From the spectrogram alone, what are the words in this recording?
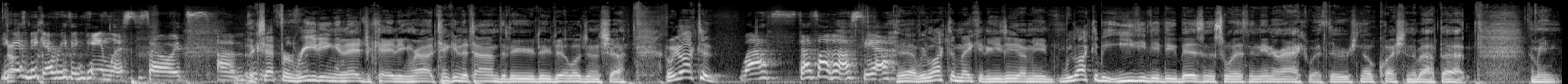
you guys make everything painless, so it's um, except for reading and educating, right? Taking the time to do your due diligence. Yeah, we like to. Well, that's on us, yeah. Yeah, we like to make it easy. I mean, we like to be easy to do business with and interact with. There's no question about that. I mean,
